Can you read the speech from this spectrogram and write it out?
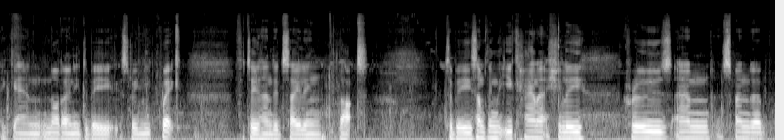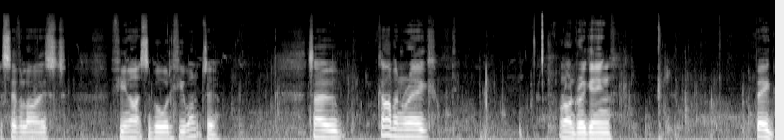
again not only to be extremely quick for two-handed sailing, but to be something that you can actually cruise and spend a civilized few nights aboard if you want to. So carbon rig, rod rigging, big,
